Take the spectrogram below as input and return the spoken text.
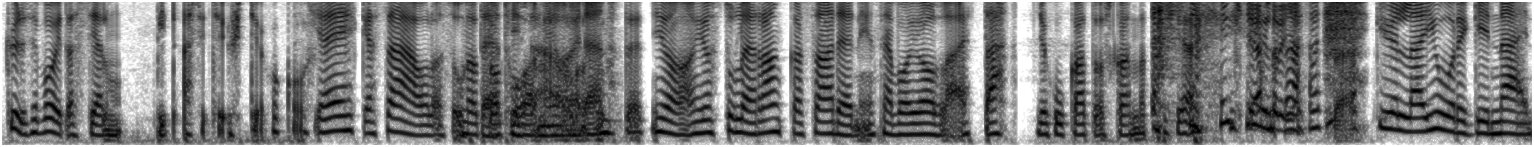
kyllä se voitaisiin siellä pitää sitten se yhtiökokous. Ja ehkä sääolosuhteet no, huomioiden. Sääolosuhteet. Joo, jos tulee rankka sade, niin se voi olla, että... Joku katos kannattaisi järjestää. kyllä, juurikin näin.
